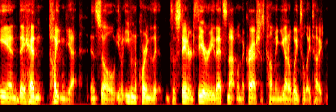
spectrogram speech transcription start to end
and they hadn't tightened yet. And so, you know, even according to the, the standard theory, that's not when the crash is coming. You got to wait till they tighten.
